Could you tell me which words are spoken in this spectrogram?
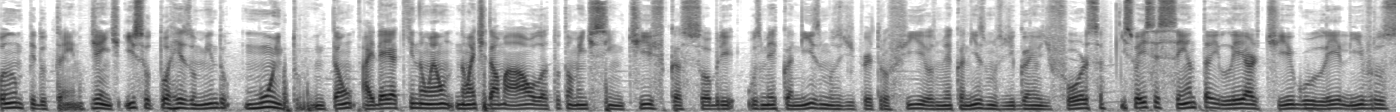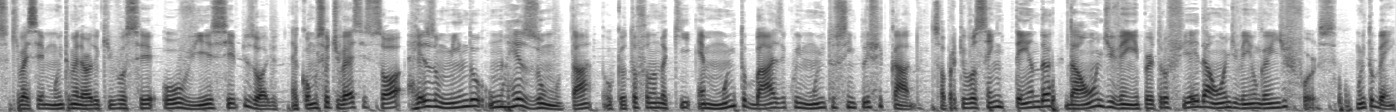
pump do treino. Gente, isso eu tô resumindo muito. Então, a ideia aqui não é, um, não é te dar uma aula totalmente científica sobre os mecanismos de hipertrofia, os mecanismos de ganho de força. Isso aí você senta e lê artigo, lê livros, que vai ser muito melhor do que você ouvir esse episódio. É como se eu tivesse só resumindo um resumo, tá? O que eu tô falando aqui é muito básico e muito simplificado, só para que você entenda da onde vem a hipertrofia e da onde vem o ganho de força. Muito bem.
